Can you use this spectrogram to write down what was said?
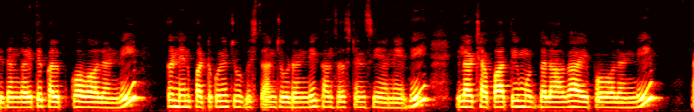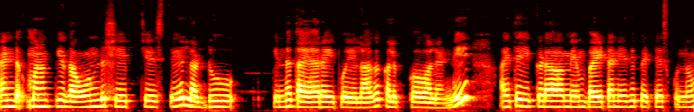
విధంగా అయితే కలుపుకోవాలండి. ఇక్కడ నేను పట్టుకుని చూపిస్తాను చూడండి కన్సిస్టెన్సీ అనేది. ఇలా చపాతీ ముద్దలాగా అయిపోవాలండి. అండ్ మనకి రౌండ్ షేప్ చేస్తే లడ్డు కింద తయారైపోయేలాగా కలుపుకోవాలండి. అయితే ఇక్కడ మేము బయట అనేది పెట్టేసుకున్నాం.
